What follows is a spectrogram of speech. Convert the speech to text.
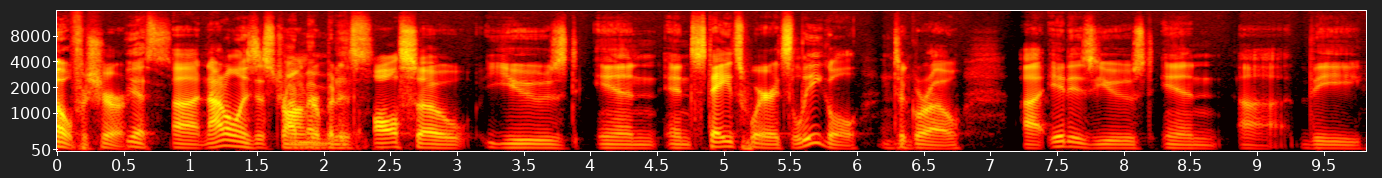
oh for sure Yes. uh, not only is it stronger, but it's also used in in states where it's legal to Mhm. grow. Uh, it is used in uh, the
